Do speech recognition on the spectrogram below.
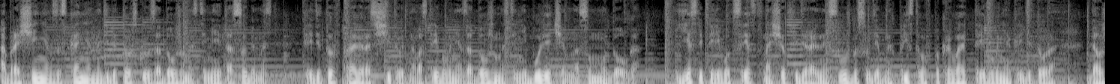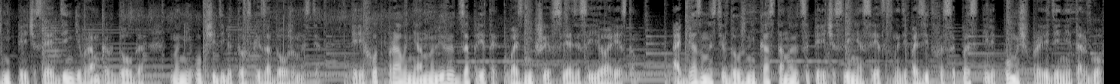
Обращение взыскания на дебиторскую задолженность имеет особенность, кредитор вправе рассчитывать на востребование задолженности не более чем на сумму долга. Если перевод средств на счет Федеральной службы судебных приставов покрывает требования кредитора, должник перечисляет деньги в рамках долга, но не общей дебиторской задолженности. Переход права не аннулирует запреты, возникшие в связи с ее арестом. Обязанностью должника становится перечисление средств на депозит ФСПС или помощь в проведении торгов.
